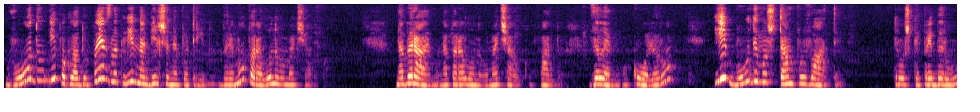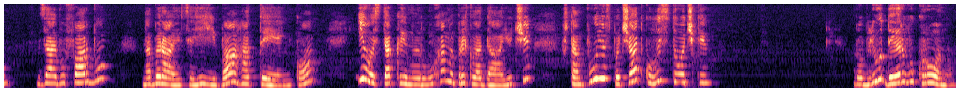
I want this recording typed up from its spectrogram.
воду і покладу пензлик, він нам більше не потрібен. Беремо поролонову мочалку. Набираємо на поролонову мочалку фарбу зеленого кольору і будемо штампувати. Трошки приберу зайву фарбу набирається її багатенько. І ось такими рухами, прикладаючи, штампую спочатку листочки. Роблю дереву крону.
